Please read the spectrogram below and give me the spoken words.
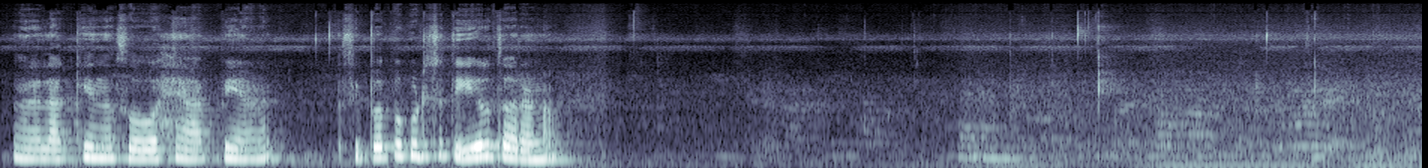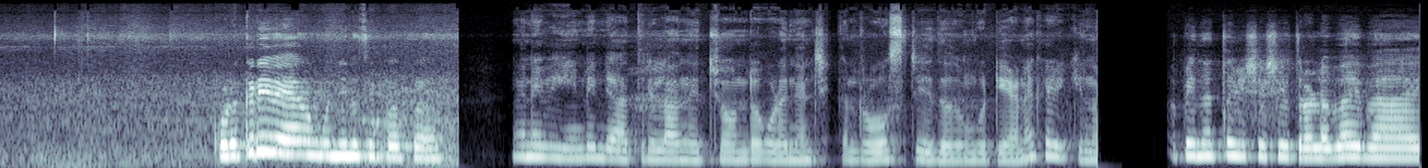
അങ്ങനെ ലക്കി ഇന്ന് സോ ഹാപ്പിയാണ് സിപ്പപ്പ് കുടിച്ച് തീർത്തരണം. കൊടുക്കടി വേഗം കുഞ്ഞിന് സിപ്പപ്പ്. അങ്ങനെ വീണ്ടും രാത്രിയിൽ ആ നെച്ചോറിന്റെ കൂടെ ഞാൻ ചിക്കൻ റോസ്റ്റ് ചെയ്തതും കൂട്ടിയാണ് കഴിക്കുന്നത്. അപ്പോൾ ഇന്നത്തെ വിശേഷം ഇത്രയുള്ള. Bye bye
